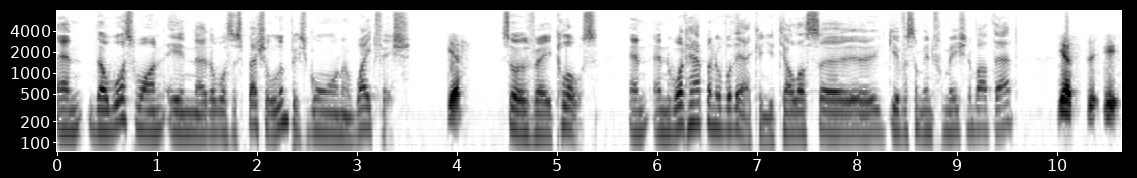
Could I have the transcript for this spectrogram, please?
And there was one in, uh, there was a Special Olympics going on in Whitefish. Yes. So it was very close. And, and what happened over there? Can you tell us, uh, give us some information about that? Yes, the, it,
